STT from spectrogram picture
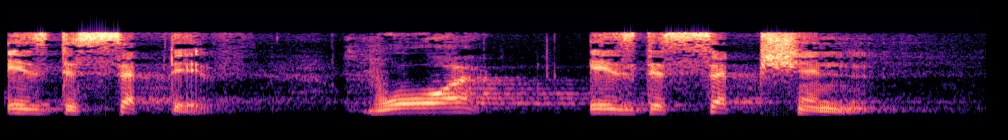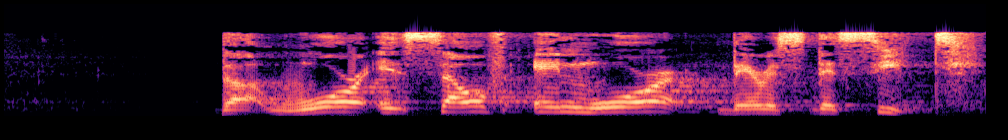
is deceptive. War is deception. The war itself, in war, there is deceit.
